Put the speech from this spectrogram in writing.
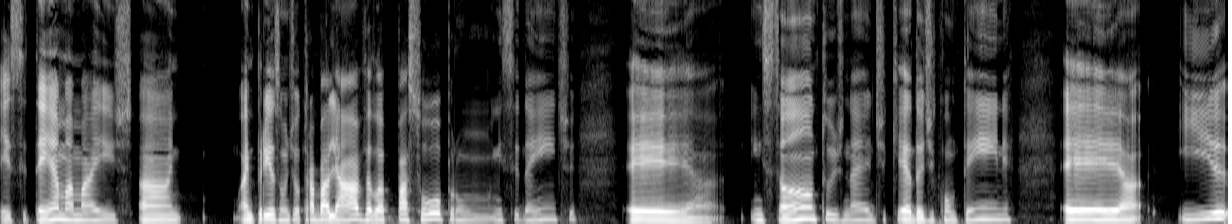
esse tema, mas a, a empresa onde eu trabalhava, ela passou por um incidente é, em Santos, né, de queda de container, é, e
